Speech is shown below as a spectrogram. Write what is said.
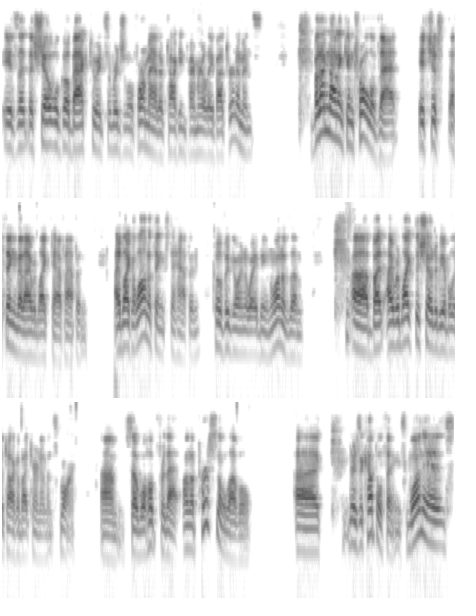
is that the show will go back to its original format of talking primarily about tournaments, but I'm not in control of that. It's just a thing that I would like to have happen. I'd like a lot of things to happen, COVID going away being one of them, uh, but I would like the show to be able to talk about tournaments more. Um, so we'll hope for that. On a personal level, uh, there's a couple things. One is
